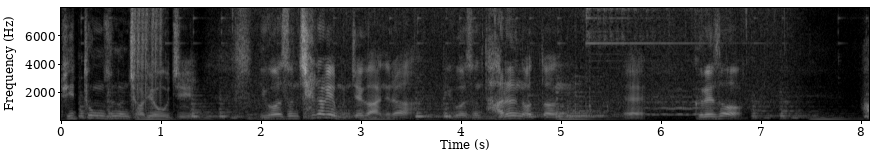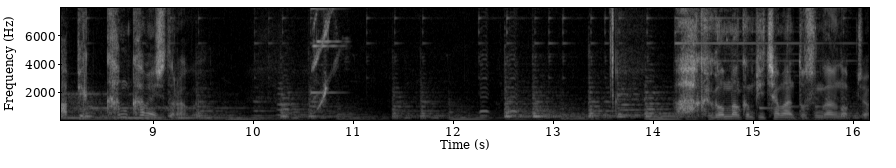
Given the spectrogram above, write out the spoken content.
뒤통수는 저려오지. 이것은 체력의 문제가 아니라 이것은 다른 어떤 예. 그래서 앞이 캄캄해지더라고요. 아 그것만큼 비참한 또 순간은 없죠.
